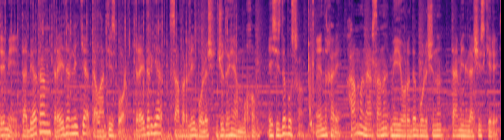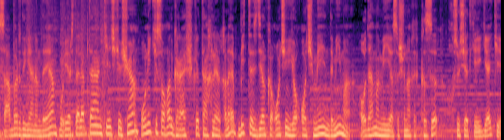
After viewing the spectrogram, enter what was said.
demak, tabiatan treyderlikka talantingiz bor. Treyderga sabrli bo'lish juda ham muhim. Esingizda bo'lsin. Endi qarang, hamma narsani me'yorida bo'lishini ta'minlashingiz kerak. Sabr deganimda ham bu ertalabdan kechgacha ham 12 soat grafikni tahlil qilib, bitta сделка oching yo ochmang demayman. Odamni miyasi shunaqa qiziq xususiyatga egaki,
